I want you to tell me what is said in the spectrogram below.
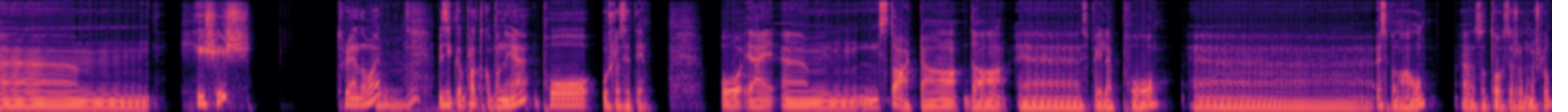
um, Hysj Hysj, tror jeg det var. Hvis ikke det var platekompaniet, på Oslo City. Og jeg um, starta da uh, spillet på uh, Østbanehallen, altså togstasjonen i Oslo.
